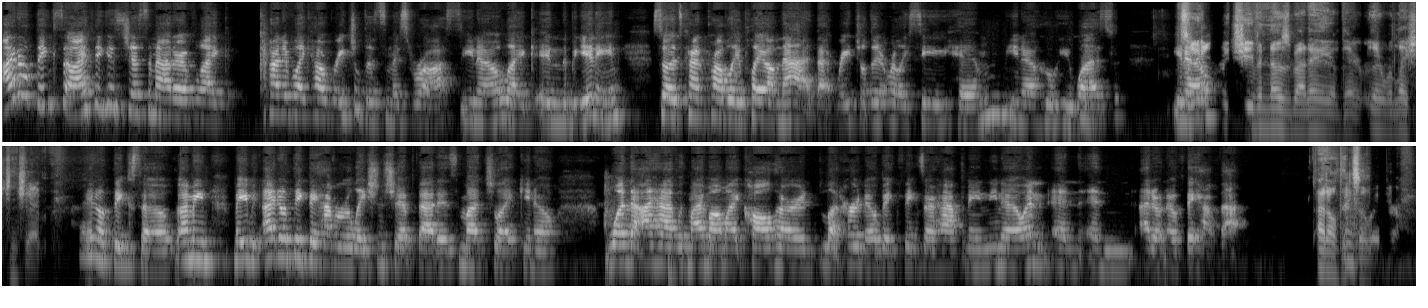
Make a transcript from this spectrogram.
I don't think so. I think it's just a matter of like kind of like how Rachel dismissed Ross, you know, like in the beginning. So it's kind of probably a play on that that Rachel didn't really see him, you know, who he was. You so know, you don't think she even knows about any of their, their relationship. I don't think so. I mean, maybe I don't think they have a relationship that is much like, you know, one that I have with my mom. I call her and let her know big things are happening, you know, and and and I don't know if they have that. I don't think so either.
